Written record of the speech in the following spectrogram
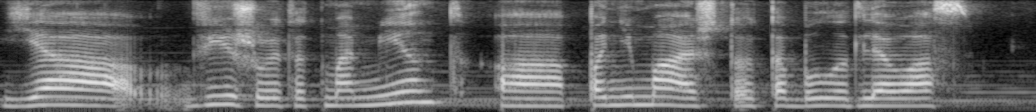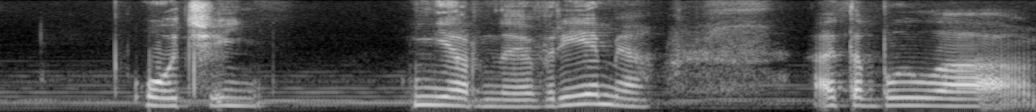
Я вижу этот момент, а, понимая, что это было для вас очень нервное время. Это было,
